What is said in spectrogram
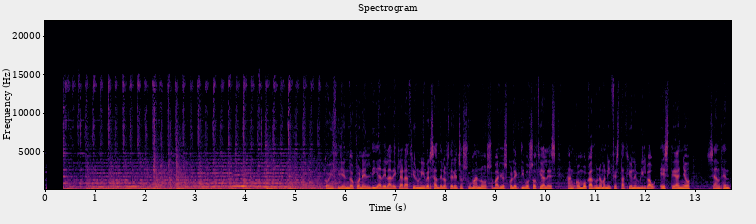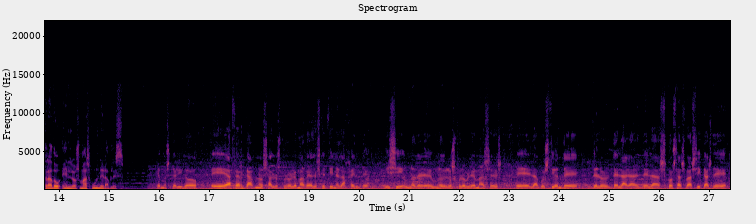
Coincidiendo con el Día de la Declaración Universal de los Derechos Humanos, varios colectivos sociales han convocado una manifestación en Bilbao. Este año se han centrado en los más vulnerables que hemos querido eh, acercarnos a los problemas reales que tiene la gente. Y sí, uno de, uno de los problemas es eh, la cuestión de, de, las cosas básicas de,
